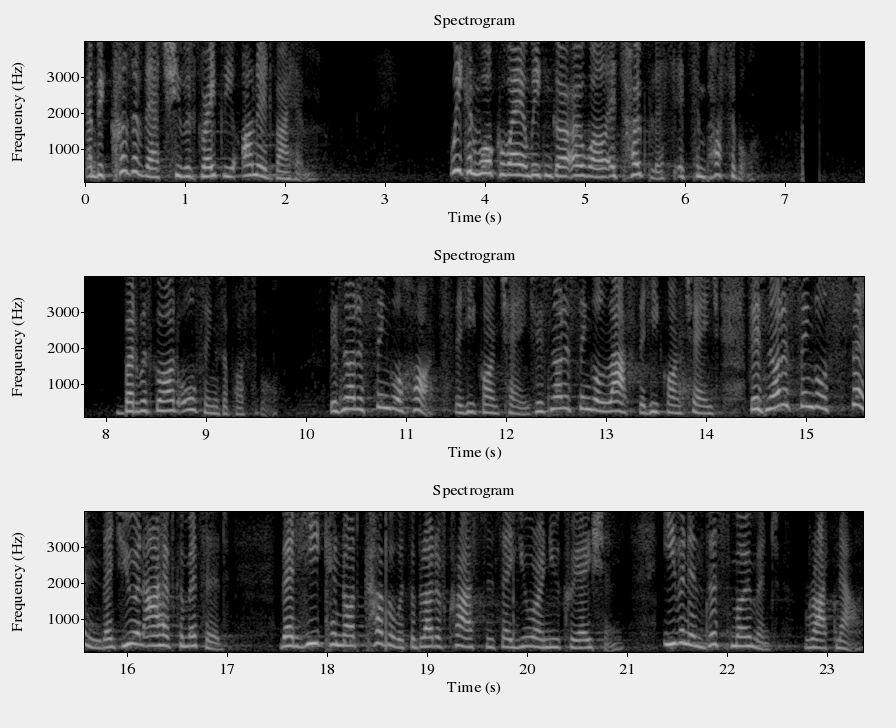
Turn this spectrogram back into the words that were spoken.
And because of that, she was greatly honored by him. We can walk away and we can go, oh, well, it's hopeless. It's impossible. But with God, all things are possible. There's not a single heart that he can't change. There's not a single life that he can't change. There's not a single sin that you and I have committed that he cannot cover with the blood of Christ and say, You are a new creation, even in this moment, right now.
